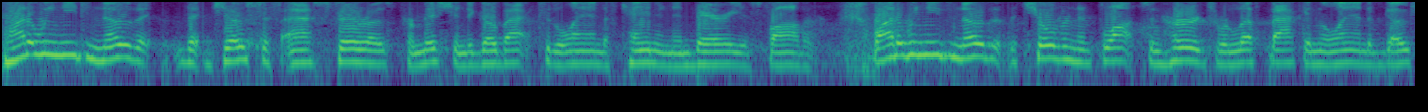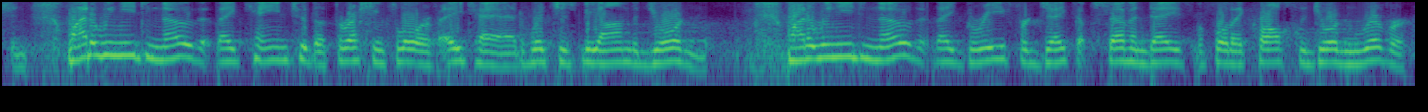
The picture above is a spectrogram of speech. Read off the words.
Why do we need to know that, that Joseph asked Pharaoh's permission to go back to the land of Canaan and bury his father? Why do we need to know that the children and flocks and herds were left back in the land of Goshen? Why do we need to know that they came to the threshing floor of Atad, which is beyond the Jordan? Why do we need to know that they grieved for Jacob seven days before they crossed the Jordan River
